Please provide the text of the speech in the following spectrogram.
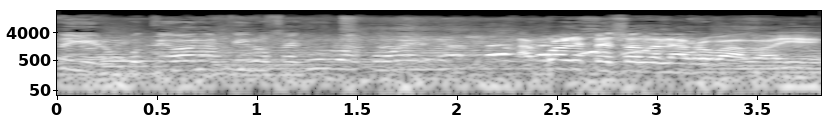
tiros porque van a tiro seguro a ¿A cuáles personas le han robado ahí?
